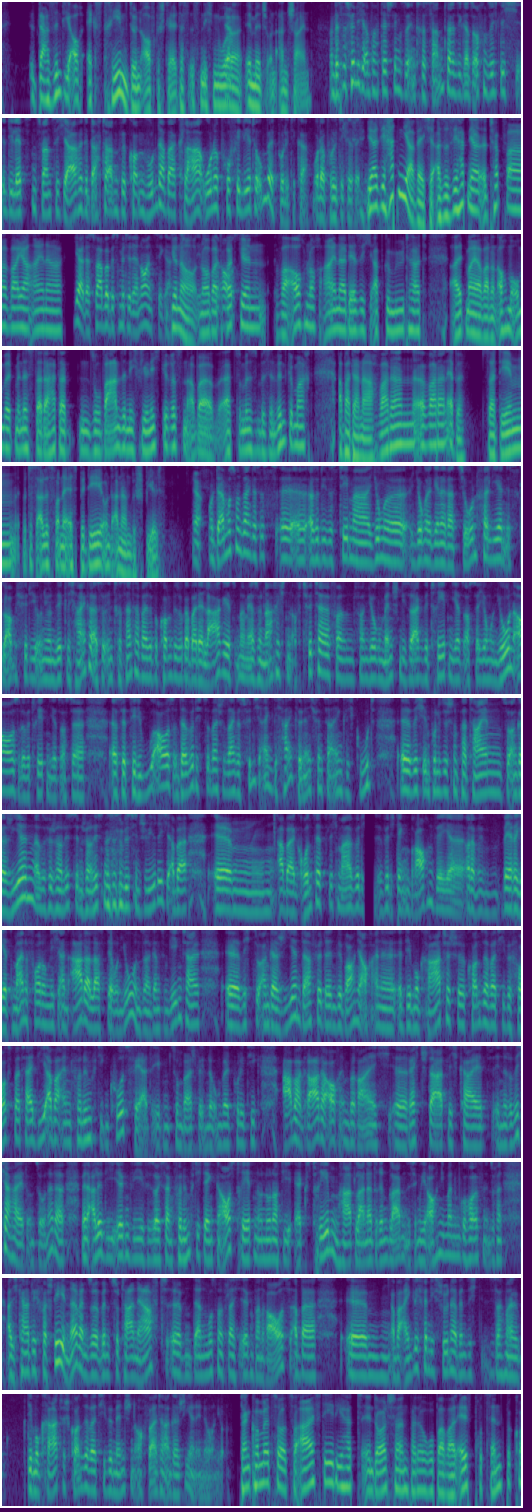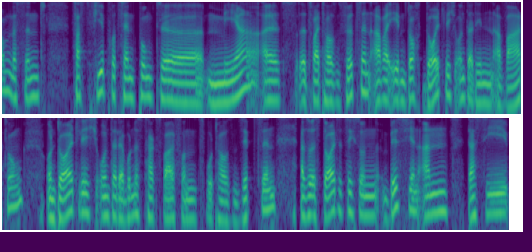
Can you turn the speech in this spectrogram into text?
da sind die auch extrem dünn aufgestellt. Das ist nicht nur ja. Image und Anschein. Und das ist, finde ich, einfach deswegen so interessant, weil sie ganz offensichtlich die letzten 20 Jahre gedacht haben, wir kommen wunderbar klar ohne profilierte Umweltpolitiker oder Politikerinnen. Ja, sie hatten ja welche. Also sie hatten ja, Töpfer war ja einer. Ja, das war aber bis Mitte der 90er. Genau, Norbert Röttgen war auch noch einer, der sich abgemüht hat. Altmaier war dann auch mal Umweltminister, da hat er so wahnsinnig viel nicht gerissen, aber er hat zumindest ein bisschen Wind gemacht. Aber danach war dann, äh, war dann Ebbe. Seitdem wird das alles von der SPD und anderen bespielt. Ja, und da muss man sagen, das ist äh, also dieses Thema junge junge Generation verlieren ist, glaube ich, für die Union wirklich heikel. Also interessanterweise bekommen wir sogar bei der Lage jetzt immer mehr so Nachrichten auf Twitter von von jungen Menschen, die sagen, wir treten jetzt aus der Jungen Union aus oder wir treten jetzt aus der aus der CDU aus. Und da würde ich zum Beispiel sagen, das finde ich eigentlich heikel. Ne? Ich finde es ja eigentlich gut, äh, sich in politischen Parteien zu engagieren. Also für Journalistinnen und Journalisten ist es ein bisschen schwierig, aber ähm, aber grundsätzlich mal würde ich würde ich denken, brauchen wir ja, oder wäre jetzt meine Forderung nicht ein Aderlass der Union, sondern ganz im Gegenteil, äh, sich zu engagieren dafür, denn wir brauchen ja auch eine demokratische, konservative Volkspartei, die aber einen vernünftigen Kurs fährt, eben zum Beispiel in der Umweltpolitik, aber gerade auch im Bereich äh, Rechtsstaatlichkeit, innere Sicherheit und so. Ne? Da, wenn alle, die irgendwie, wie soll ich sagen, vernünftig denken, austreten und nur noch die extremen Hardliner drin bleiben, ist irgendwie auch niemandem geholfen. Insofern, also ich kann natürlich verstehen, ne? wenn so, wenn es total nervt, äh, dann muss man vielleicht irgendwann raus aber, ähm, aber eigentlich fände ich es schöner, wenn sich, sag mal, demokratisch konservative Menschen auch weiter engagieren in der Union. Dann kommen wir zur, zur AfD, die hat in Deutschland bei der Europawahl 11 Prozent bekommen. Das sind fast vier Prozentpunkte mehr als 2014, äh, aber eben doch deutlich unter den Erwartungen und deutlich unter der Bundestagswahl von 2017. Also es deutet sich so ein bisschen an, dass sie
